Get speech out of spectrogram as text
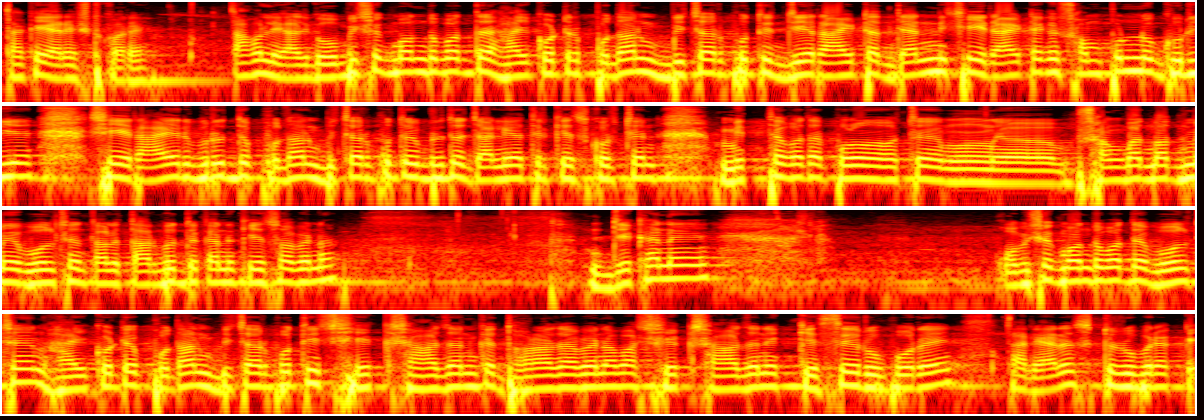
তাকে অ্যারেস্ট করে। তাহলে আজকে অভিষেক বন্দ্যোপাধ্যায় হাইকোর্টের প্রধান বিচারপতি যে রায়টা দেননি, সেই রায়টাকে সম্পূর্ণ ঘুরিয়ে সেই রায়ের বিরুদ্ধে প্রধান বিচারপতির বিরুদ্ধে জালিয়াতির কেস করছেন। মিথ্যা কথা হচ্ছে সংবাদ মাধ্যমে বলছেন, তাহলে তার বিরুদ্ধে কেন কেস হবে না? যেখানে অভিষেক বন্দ্যোপাধ্যায় বলছেন, হাইকোর্টে প্রধান বিচারপতি শেখ শাহজাহানকে ধরা যাবে না বা শেখ শাহজাহানের কেসের উপরে তার অ্যারেস্টের উপরে একটা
